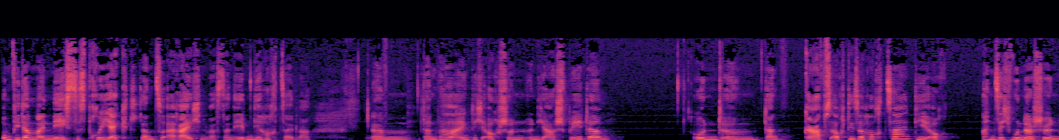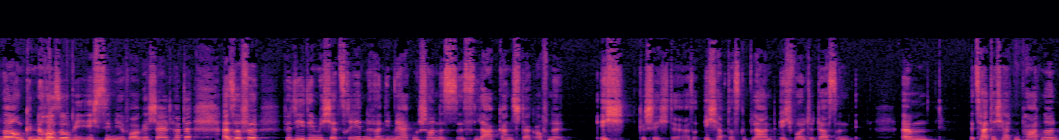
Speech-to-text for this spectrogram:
um wieder mein nächstes Projekt dann zu erreichen, was dann eben die Hochzeit war. Ähm, dann war eigentlich auch schon ein Jahr später und ähm, dann gab es auch diese Hochzeit, die auch an sich wunderschön war und genau so, wie ich sie mir vorgestellt hatte. Also für, für die, die mich jetzt reden hören, die merken schon, es, es lag ganz stark auf einer Ich-Geschichte. Also ich habe das geplant, ich wollte das und ähm, jetzt hatte ich halt einen Partner,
